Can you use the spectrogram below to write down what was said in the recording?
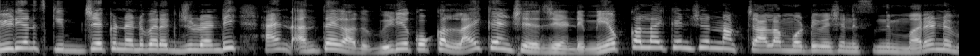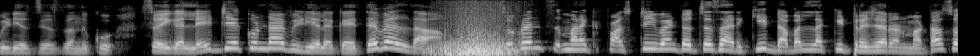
వీడియోని స్కిప్ చేయకుండా ఎండ్ వరకు చూడండి. అండ్ అంతేకాదు వీడియోకి ఒక లైక్ అండ్ షేర్ చేయండి. మీ యొక్క లైక్ అండ్ షేర్ నాకు చాలా మోటివేషన్ ఇస్తుంది మరెన్నో వీడియోస్ చేసేందుకు సో ఇక లేట్ చేయకుండా వీడియోలోకి అయితే వెళ్దాం. సో ఫ్రెండ్స్ మనకి ఫస్ట్ ఈవెంట్ వచ్చేసరికి డబల్ లక్కీ ట్రెజర్ అనమాట సో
